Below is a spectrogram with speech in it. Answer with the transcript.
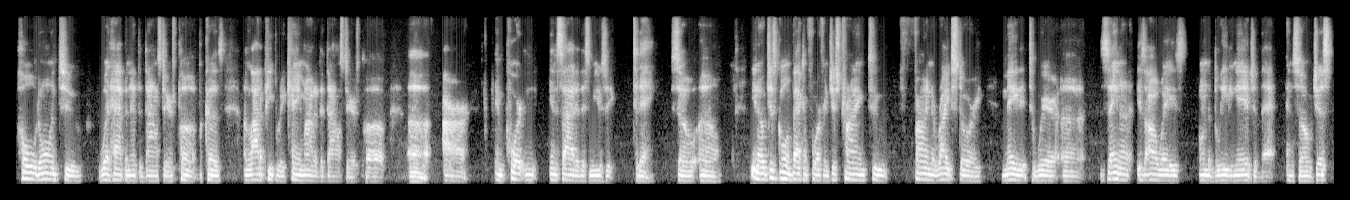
hold on to what happened at the downstairs pub because a lot of people that came out of the downstairs pub uh, are important inside of this music today. So, um, you know, just going back and forth and just trying to find the right story made it to where uh, is always on the bleeding edge of that. And so just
